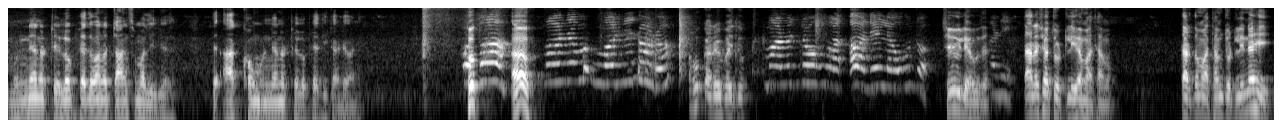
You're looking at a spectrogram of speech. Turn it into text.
મુન્યાનો ઠેલો ફેદવાનો ચાન્સ મળી ગયો છે. તે આખો મુન્યાનો ઠેલો ફેદી કાઢવાની. શું કર્યું ભાઈ તું? શું લેવું છે? તારે શું ચોટલી છે માથામાં? તાર તો માથામાં ચોટલી નહીં.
